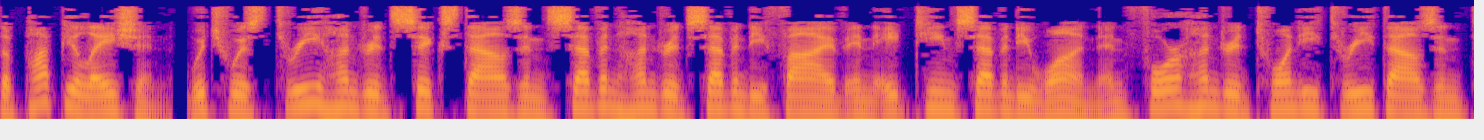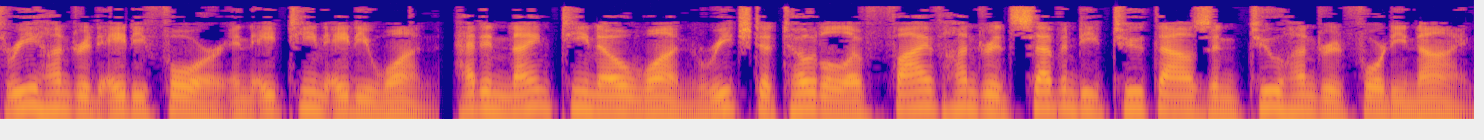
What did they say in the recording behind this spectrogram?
The population, which was 306,775 in 1871 and 423,384 in 1881, had in 1901 reached a total of 572,249.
